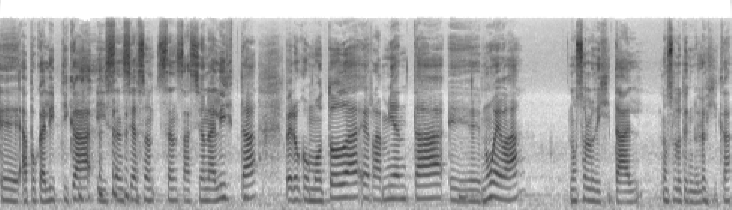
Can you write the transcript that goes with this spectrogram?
eh, apocalíptica y sensacionalista, pero como toda herramienta eh, nueva, no solo digital, no solo tecnológica,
